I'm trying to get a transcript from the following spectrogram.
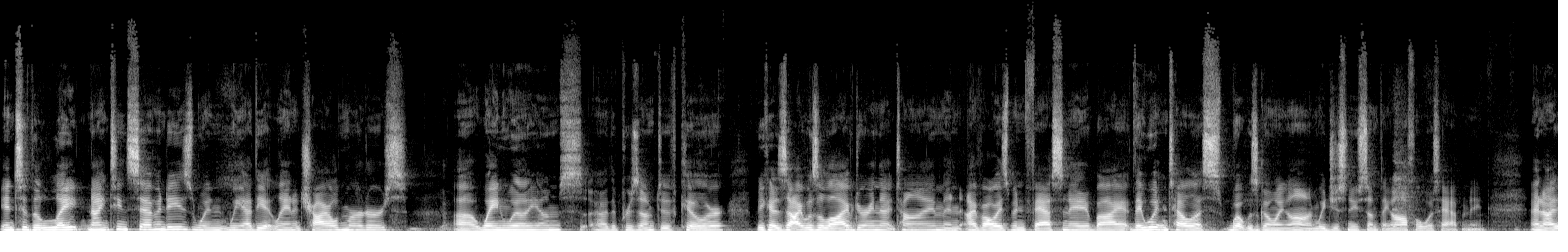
into the late 1970s when we had the Atlanta child murders, uh, Wayne Williams, uh, the presumptive killer, because I was alive during that time and I've always been fascinated by it. They wouldn't tell us what was going on, we just knew something awful was happening. And I,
